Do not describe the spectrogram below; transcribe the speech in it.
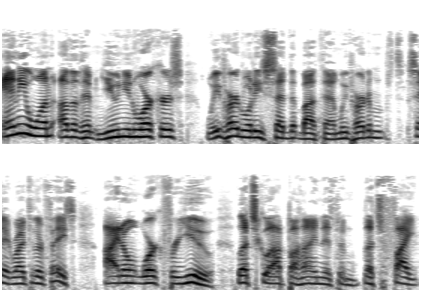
anyone other than union workers. We've heard what he said about them. We've heard him say it right to their face. I don't work for you. Let's go out behind this and let's fight.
